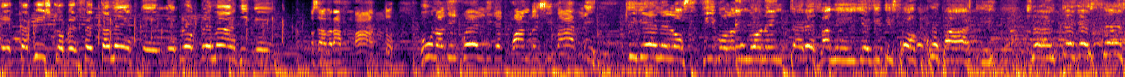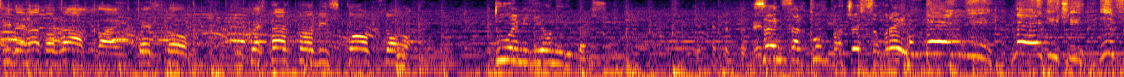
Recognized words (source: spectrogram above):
E capisco perfettamente le problematiche. Cosa avrà fatto uno di quelli che quando ci parli ti viene lo stimolo. Vengono intere famiglie di disoccupati gente che si è Renato Raffa in questo in quest'altro discorso. 2 milioni di persone. Senza alcun processo breve medici, infermieri,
